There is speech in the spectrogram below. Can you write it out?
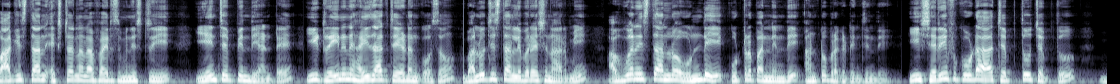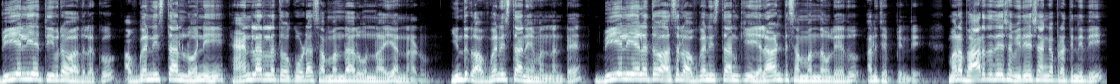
పాకిస్తాన్ ఎక్స్టర్నల్ అఫైర్స్ మినిస్ట్రీ ఏం చెప్పింది అంటే ఈ ట్రైన్ని హైజాక్ చేయడం కోసం బలూచిస్తాన్ లిబరేషన్ ఆర్మీ ఆఫ్ఘనిస్తాన్లో ఉండి కుట్ర పన్నింది అంటూ ప్రకటించింది. ఈ షరీఫ్ కూడా చెప్తూ చెప్తూ బిఎల్ఏ తీవ్రవాదులకు ఆఫ్ఘనిస్తాన్లోని హ్యాండ్లర్లతో కూడా సంబంధాలు ఉన్నాయి అన్నాడు. ఇందుకు ఆఫ్ఘనిస్తాన్ ఏమందంటే బిఎల్ఏలతో అసలు ఆఫ్ఘనిస్తాన్కి ఎలాంటి సంబంధం లేదు అని చెప్పింది. మన భారతదేశ విదేశాంగ ప్రతినిధి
